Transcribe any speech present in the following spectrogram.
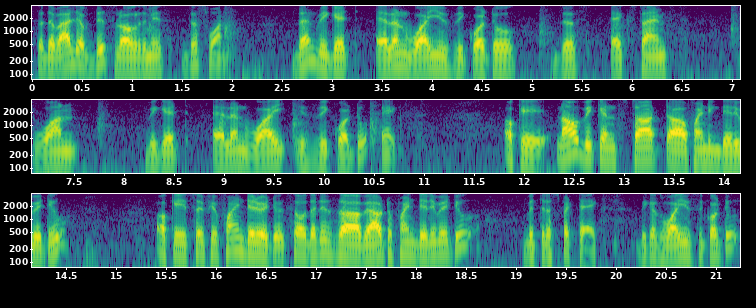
So, the value of this logarithm is just 1. Then we get ln y is equal to just x times 1 we get ln y is equal to x. Okay, now we can start uh, finding derivative. Okay, so if you find derivative, so that is uh, we have to find derivative with respect to x because y is equal to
